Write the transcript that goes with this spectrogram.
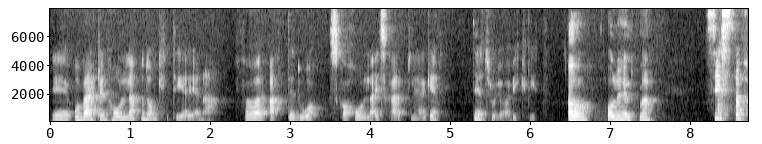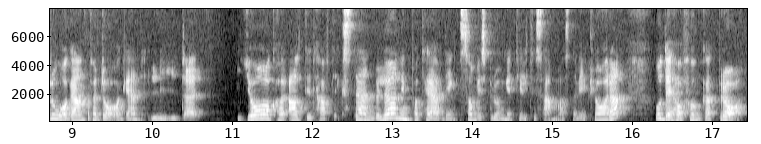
Eh, och verkligen hålla på de kriterierna för att det då ska hålla i skarpt läge. Det tror jag är viktigt. ja, håller helt med. Sista frågan för dagen lyder Jag har alltid haft externbelöning på tävling som vi sprungit till tillsammans när vi är klara och det har funkat bra.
